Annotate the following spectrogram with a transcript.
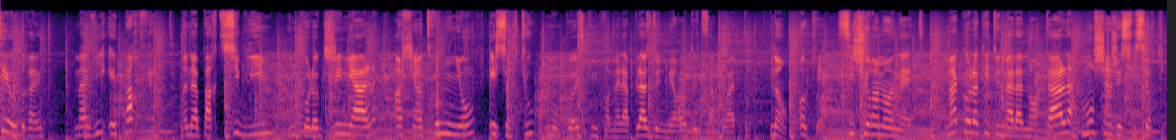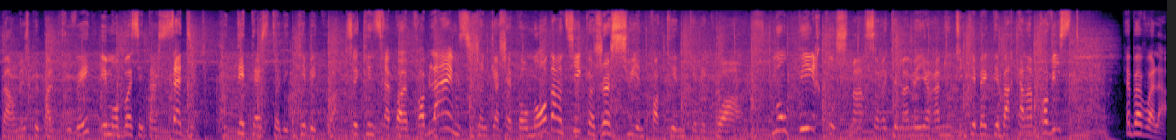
c'est Audrey. Ma vie est parfaite. Un appart sublime, une coloc géniale, un chien trop mignon et surtout mon poste qui me promet la place de numéro 2 de sa boîte. Non, ok, si je suis vraiment honnête. Ma coloc est une malade mentale, mon chien je suis sûre qu'il parle mais je peux pas le prouver, et mon boss est un sadique qui déteste les Québécois. Ce qui ne serait pas un problème si je ne cachais pas au monde entier que je suis une fucking Québécoise. Mon pire cauchemar serait que ma meilleure amie du Québec débarque à l'improviste. Et ben voilà,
